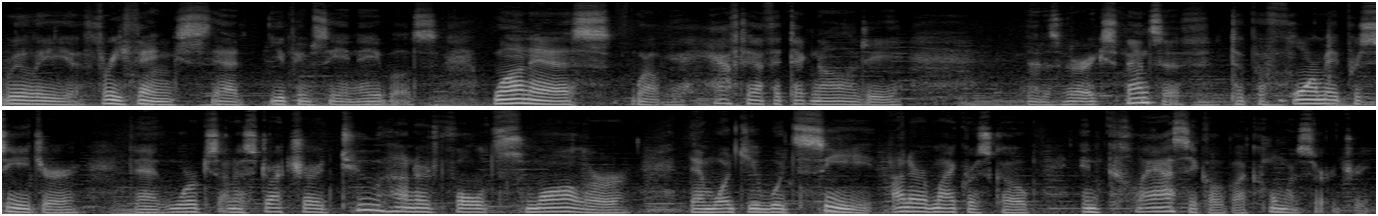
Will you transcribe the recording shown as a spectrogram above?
really uh, three things that UPMC enables. One is, well, you have to have the technology that is very expensive to perform a procedure that works on a structure 200 fold smaller than what you would see under a microscope in classical glaucoma surgery.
